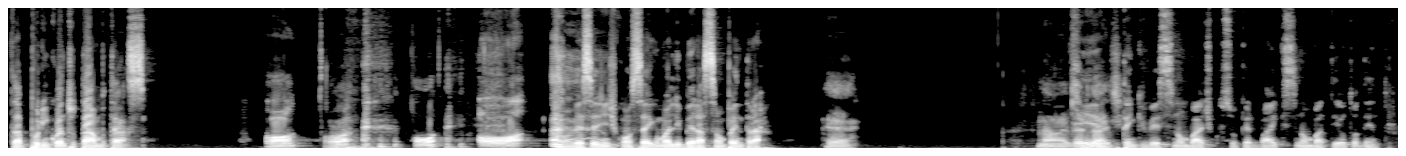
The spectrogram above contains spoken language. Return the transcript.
Tá, por enquanto tá, Mutex. Ó, Ó, ó, ó. Vamos ver se a gente consegue uma liberação pra entrar. É. Não, é Que verdade. Tem que ver se não bate com o Superbike. Se não bater, eu tô dentro.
